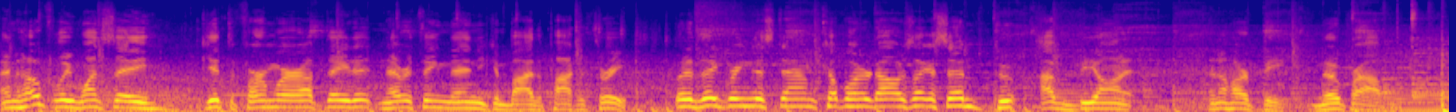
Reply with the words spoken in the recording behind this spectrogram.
And hopefully once they get the firmware updated and everything, then you can buy the Pocket 3. But if they bring this down a couple hundred dollars, like I said, I would be on it in a heartbeat, no problem.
